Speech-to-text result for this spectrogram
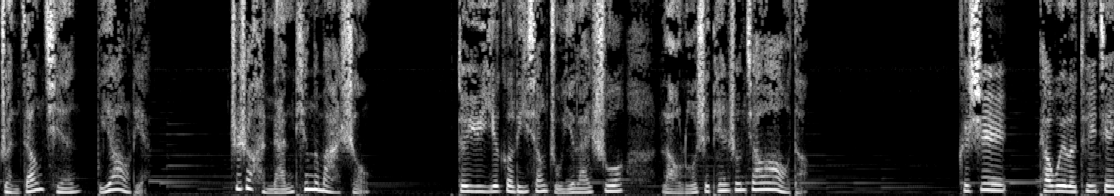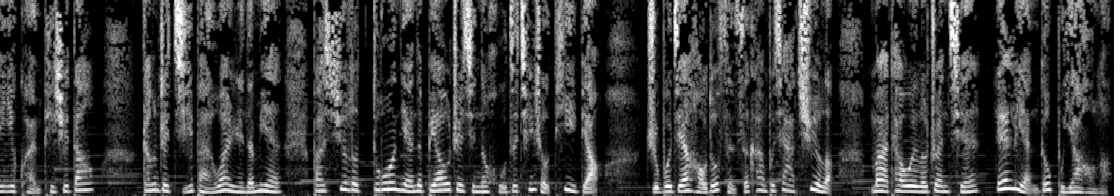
赚脏钱、不要脸，这是很难听的骂声。对于一个理想主义来说，老罗是天生骄傲的。可是他为了推荐一款剃须刀，当着几百万人的面把蓄了多年的标志性的胡子亲手剃掉，直播间好多粉丝看不下去了，骂他为了赚钱连脸都不要了。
